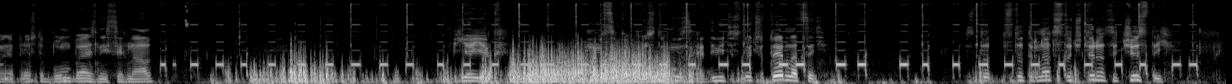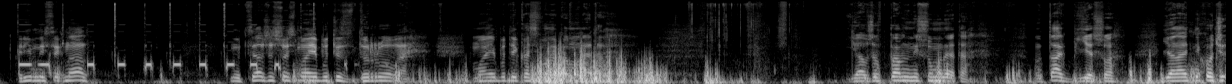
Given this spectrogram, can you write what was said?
Мене просто бомбезний сигнал. Б'є як музика, просто музика. Дивіться, 114. 100, 113, 114 чистий. Рівний сигнал. Ну це вже щось має бути здорове. Має бути якась велика монета. Я вже впевнений, що монета. Ну так б'є, що я навіть не хочу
